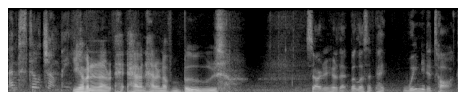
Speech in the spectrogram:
I'm still jumpy. You haven't enough, haven't had enough booze. Sorry to hear that, but listen, hey, we need to talk.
